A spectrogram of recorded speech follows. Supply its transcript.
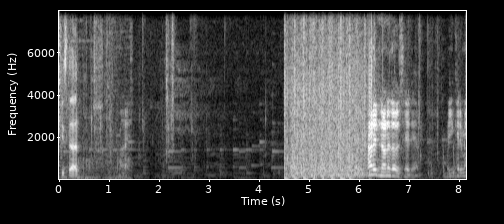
He's dead. Nice. How did none of those hit him? Are you kidding me?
